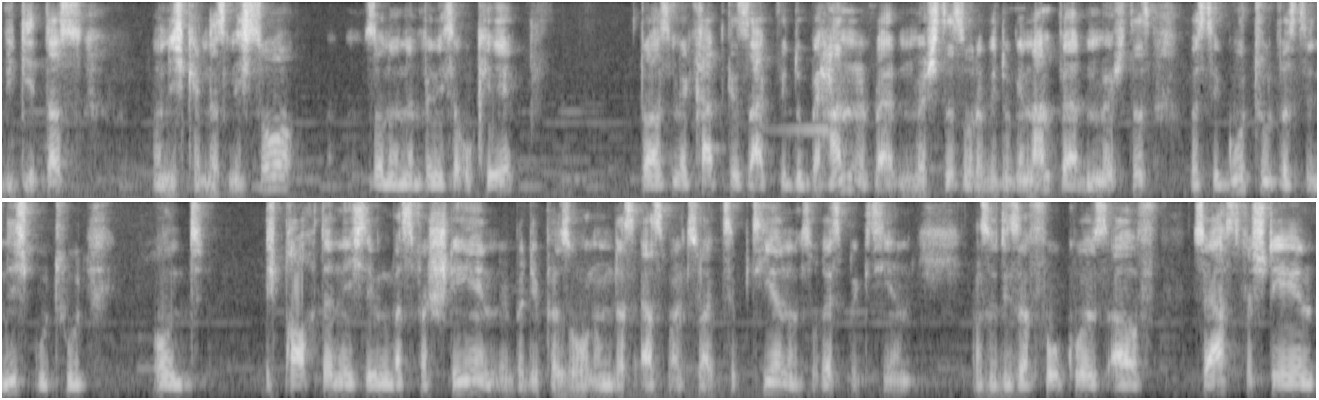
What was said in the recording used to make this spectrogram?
wie geht das und ich kenne das nicht so, sondern dann bin ich so, okay, du hast mir gerade gesagt, wie du behandelt werden möchtest oder wie du genannt werden möchtest, was dir gut tut, was dir nicht gut tut und ich brauche da nicht irgendwas verstehen über die Person, um das erstmal zu akzeptieren und zu respektieren. Also dieser Fokus auf zuerst verstehen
